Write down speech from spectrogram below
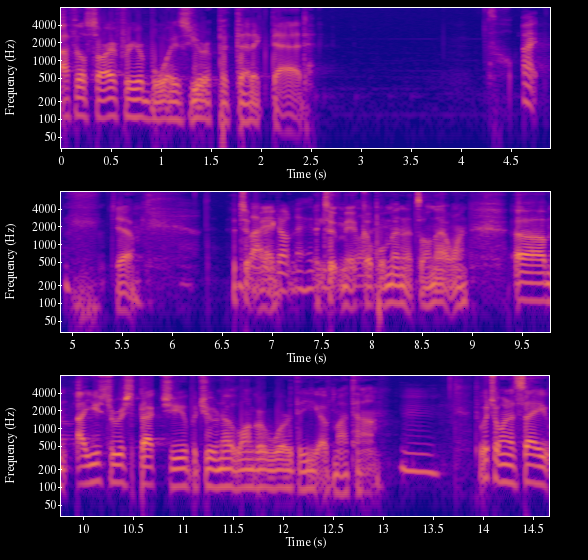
I feel sorry for your boys. You're a pathetic dad. I, Yeah. It took Glad me. I don't know who it took me a couple are. minutes on that one. Um, I used to respect you, but you are no longer worthy of my time. Hmm. To which I want to say,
